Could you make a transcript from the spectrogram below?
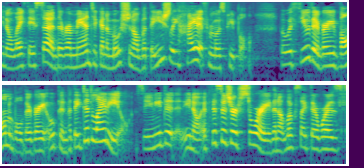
You know, like they said, they're romantic and emotional, but they usually hide it from most people. But with you, they're very vulnerable, they're very open, but they did lie to you. So you need to, you know, if this is your story, then it looks like there was,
